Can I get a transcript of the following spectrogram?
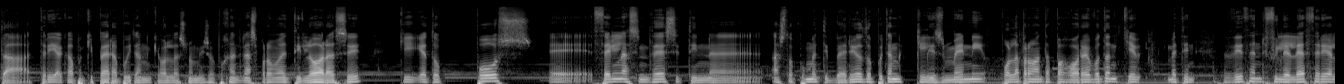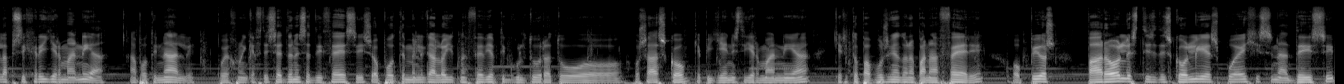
1983, κάπου εκεί πέρα που ήταν κιόλας νομίζω, που είχαν την ασπρόμενη τηλεόραση και για το πώς ε, θέλει να συνδέσει την, ε, ας το πούμε, την περίοδο που ήταν κλεισμένη, πολλά πράγματα απαγορεύονταν και με την δίθεν φιλελεύθερη αλλά ψυχρή Γερμανία από την άλλη, που έχουν και αυτές έντονες αντιθέσεις, οπότε με λίγα λόγια όταν φεύγει από την κουλτούρα του ο, ο Σάσκο και πηγαίνει στη Γερμανία και έρχεται ο παππούς για να τον επαναφέρει, ο οποίος παρόλες τις δυσκολίες που έχει συναντήσει,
